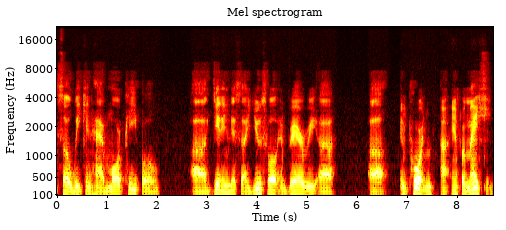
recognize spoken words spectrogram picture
so we can have more people uh, getting this uh, useful and very uh, uh important uh, information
